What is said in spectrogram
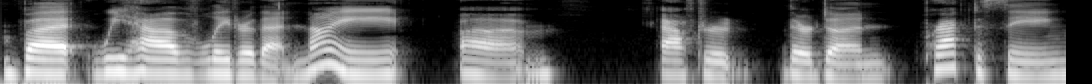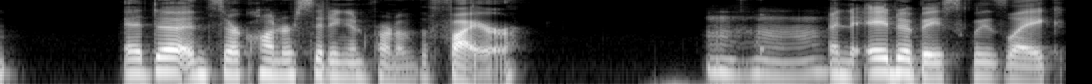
but we have later that night, um, after they're done practicing, Eda and Serkan are sitting in front of the fire. Mhm. And Eda basically is like,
